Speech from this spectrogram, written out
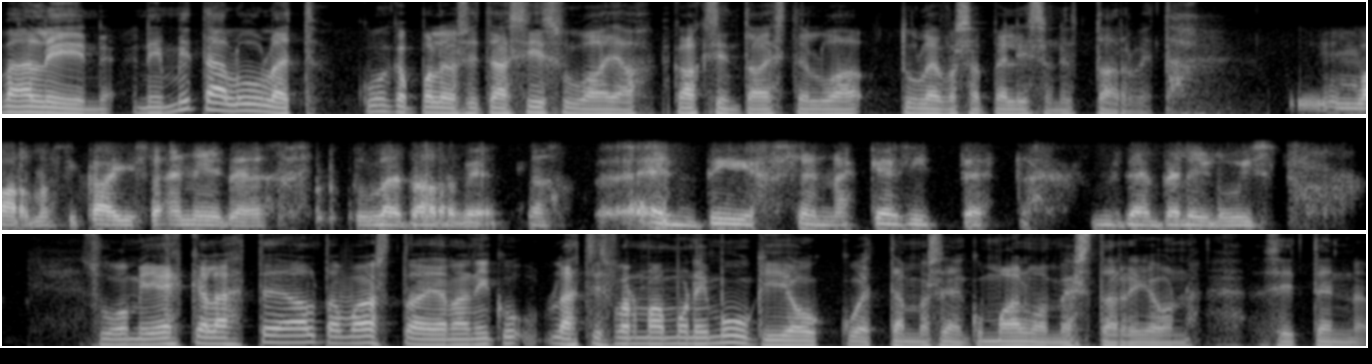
väliin. Niin mitä luulet, kuinka paljon sitä sisua ja kaksintaistelua tulevassa pelissä nyt tarvitaan? Varmasti kaikista eniten tulee tarvi, että en tiedä, sen näkee sitten, että miten peli luistuu. Suomi ehkä lähtee alta vastaajana, niin kuin lähtisi varmaan moni muukin joukkue tämmöiseen, kun maailmanmestari on sitten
